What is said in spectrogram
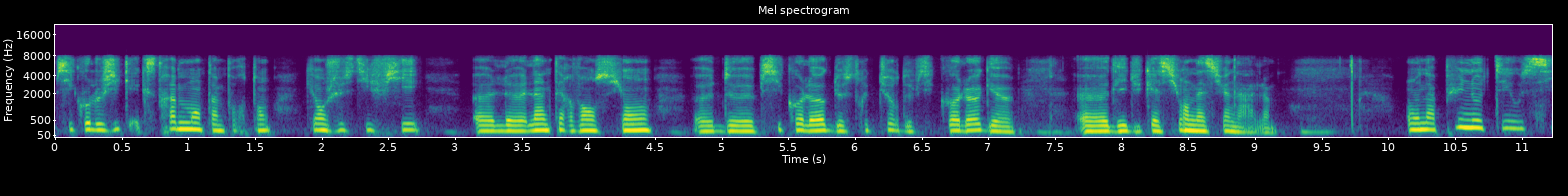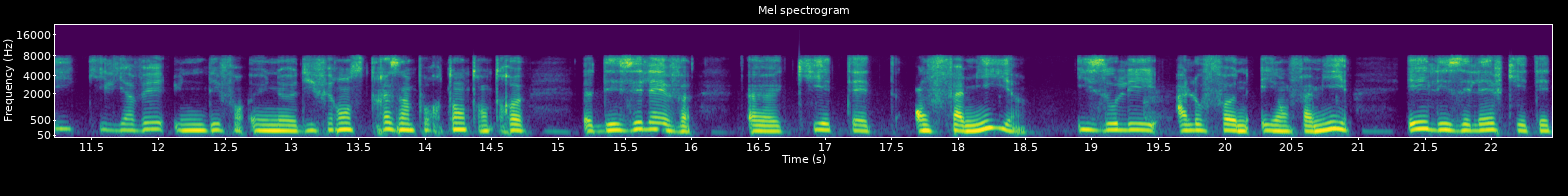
psychologiques extrêmement importants qui ont justifié l'intervention de psychologues, de structures de psychologues de l'éducation nationale on a pu noter aussi qu'il y avait une, différence très importante entre euh, des élèves euh, qui étaient en famille, isolés, allophones et en famille, et les élèves qui étaient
